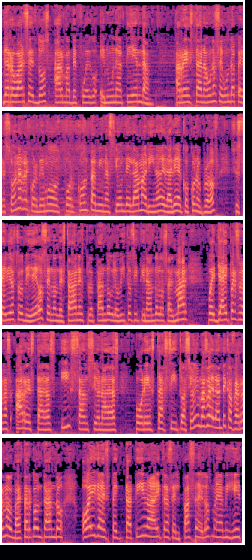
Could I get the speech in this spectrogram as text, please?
de robarse dos armas de fuego en una tienda. Arrestan a una segunda persona, recordemos, por contaminación de la marina del área de Coconut Grove. Si usted vio estos videos en donde estaban explotando globitos y tirándolos al mar, pues ya hay personas arrestadas y sancionadas por esta situación. Y más adelante Café nos va a estar contando, oiga, expectativa hay tras el pase de los Miami Heat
